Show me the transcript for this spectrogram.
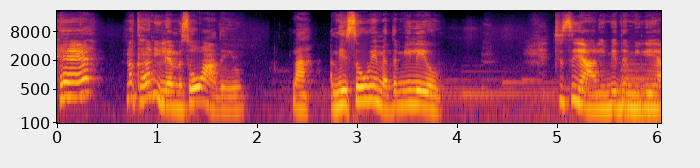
ဟဲနှကန်းကြီးလည်းမစိုးရသေးဘူးလာအမေစိုးပေးမယ်သမီးလေးကိုချစ်စရာလေးမေသမီးလေးက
